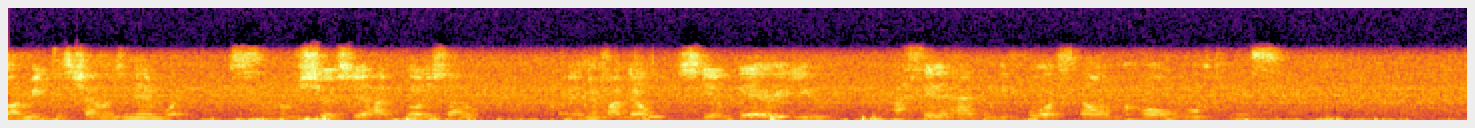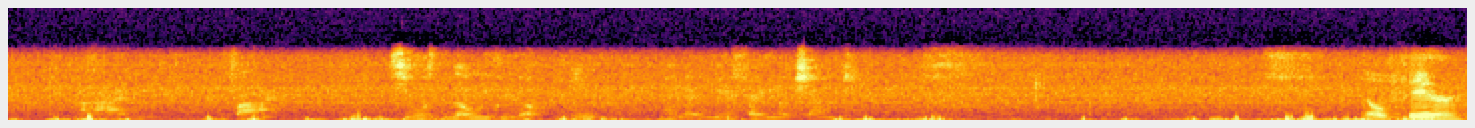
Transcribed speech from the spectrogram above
So I meet this challenge in way. I'm sure she'll have to go to the show. And if I don't, she'll bury you. I've seen it happen before. Stone cold ruthless. Alright, fine. She wants to go, we can go. I never been afraid of no challenge. No fear.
